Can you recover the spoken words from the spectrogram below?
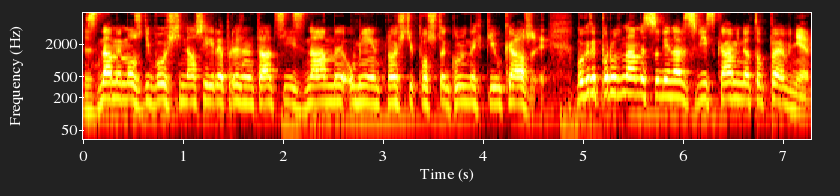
Znamy możliwości naszej reprezentacji, znamy umiejętności poszczególnych piłkarzy. Bo gdy porównamy sobie nazwiskami, no to pewnie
